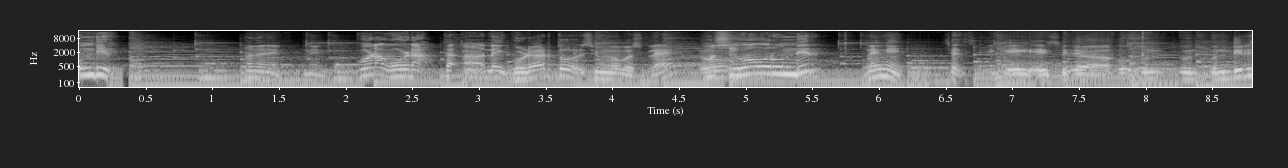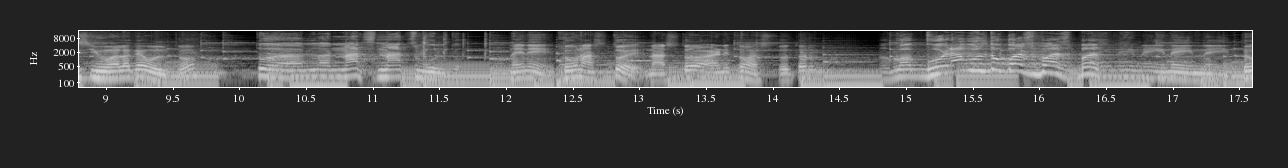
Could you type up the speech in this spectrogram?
उंदीर. नाही. घोडा घोडा. नाही घोड्यावर तो सिंह बसलाय. मग शिवावर उंदीर? नाही नाही. उंदीर सिंहाला काय बोलतो? तो नाच नाच बोलतो. नाही नाही. तो नाचतोय. नाचतो आणि तो हसतो. तर घोडा बोलतो बस बस बस. नाही नाही नाही नाही तो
